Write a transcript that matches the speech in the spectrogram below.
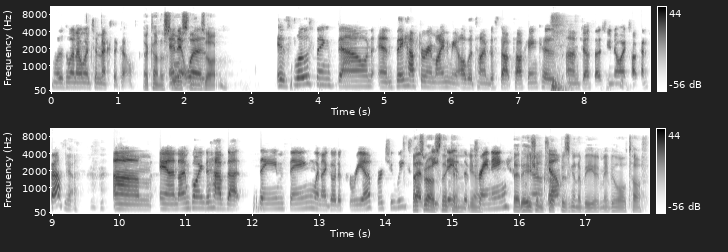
was when I went to Mexico. That kind of And slows it things was- up. It slows things down, and they have to remind me all the time to stop talking because, um, just as you know, I talk kind of fast. Yeah. Um, and I'm going to have that same thing when I go to Korea for two weeks. That's I have what I was eight thinking, days of yeah. training. That Asian Yeah. trip Yeah. is going to be maybe a little tough.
